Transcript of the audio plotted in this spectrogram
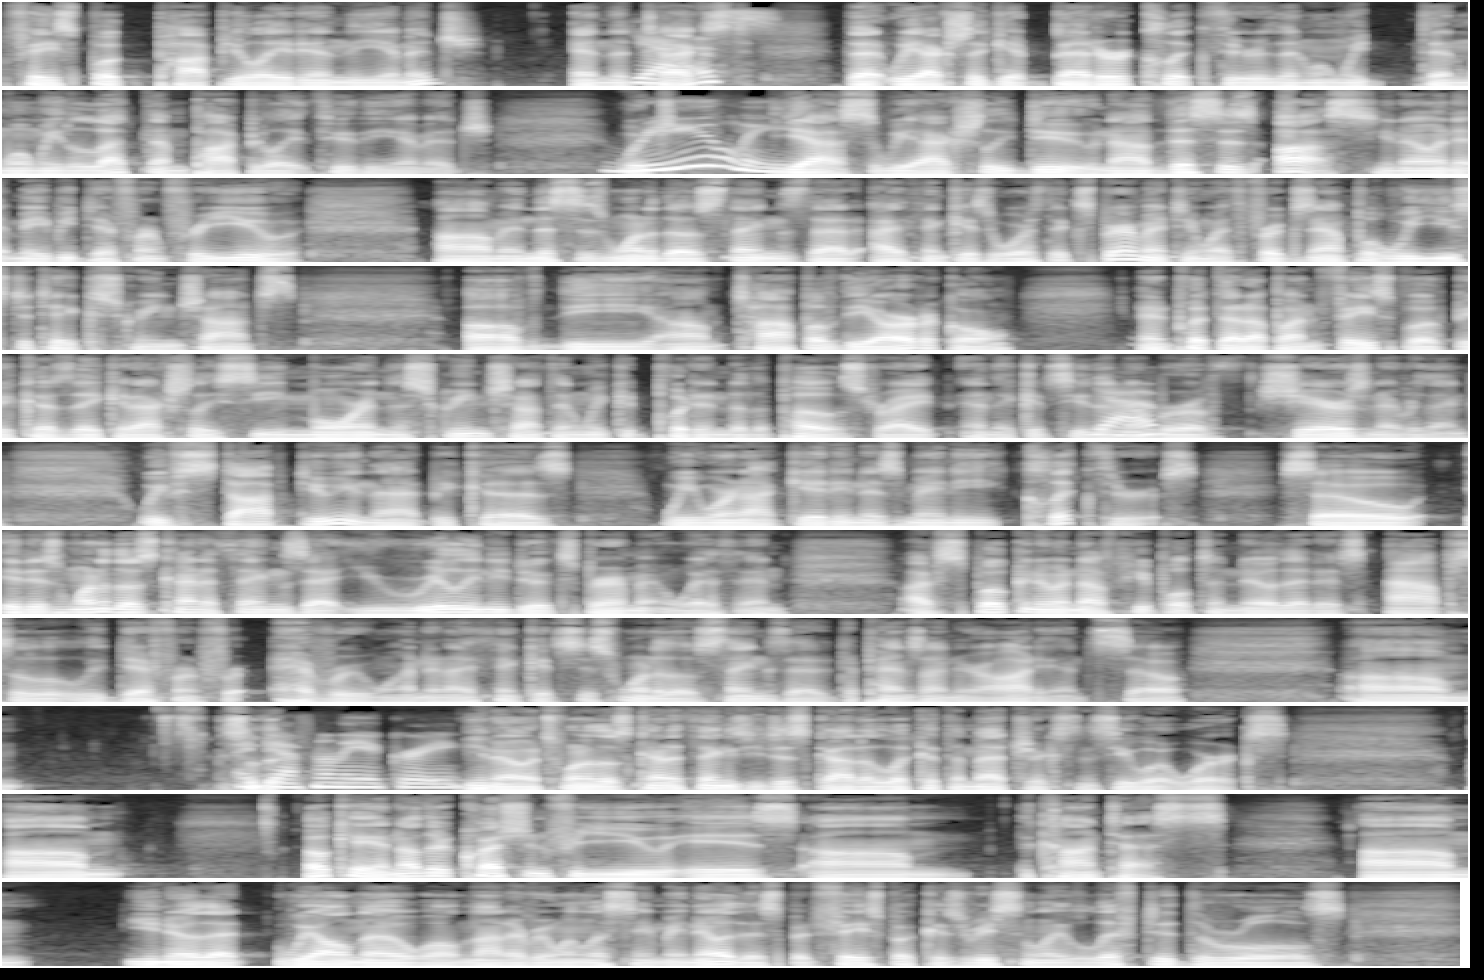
Facebook populate in the image and the yes. text, that we actually get better click through than when we than when we let them populate through the image. Which, really? Yes, we actually do. Now this is us, you know, and it may be different for you. Um, and this is one of those things that I think is worth experimenting with. For example, we used to take screenshots of the um, top of the article and put that up on Facebook because they could actually see more in the screenshot than we could put into the post, right? And they could see the Yep. number of shares and everything. We've stopped doing that because we were not getting as many click throughs. So it is one of those kind of things that you really need to experiment with. And I've spoken to enough people to know that it's absolutely different for everyone. And I think it's just one of those things that it depends on your audience. So, um, so I definitely agree. you know, it's one of those kind of things you just got to look at the metrics and see what works. Um, okay, another question for you is um, the contests. Um, you know that we all know, well, not everyone listening may know this, but Facebook has recently lifted the rules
